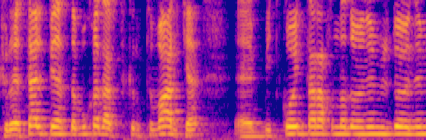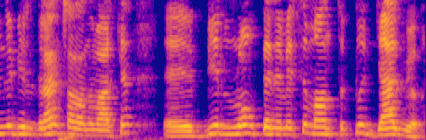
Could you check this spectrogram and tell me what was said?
küresel piyasada bu kadar sıkıntı varken e, Bitcoin tarafında da önümüzde önemli bir direnç alanı varken e, bir long denemesi mantıklı gelmiyor.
